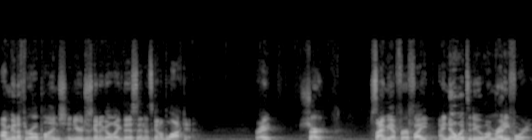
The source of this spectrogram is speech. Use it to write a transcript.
I'm going to throw a punch and you're just going to go like this and it's going to block it, right? Sure. Sign me up for a fight. I know what to do. I'm ready for it.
